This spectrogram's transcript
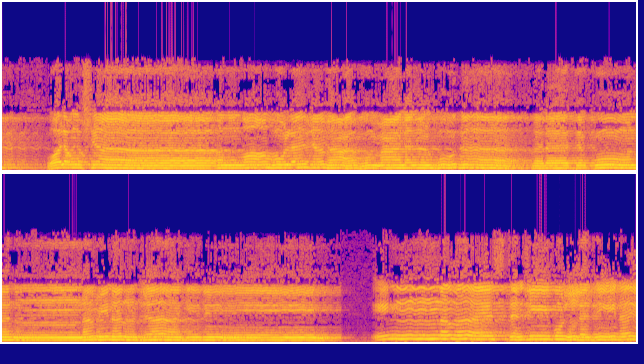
ولو شاء الله لجمعهم على الهدى فلا تكونن من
